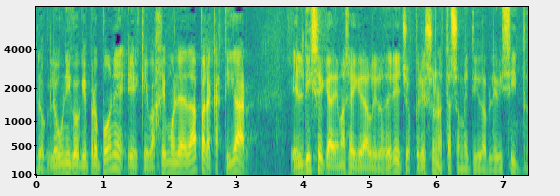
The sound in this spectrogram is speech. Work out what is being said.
lo, único que propone es que bajemos la edad para castigar. Él dice que además hay que darle los derechos, pero eso no está sometido a plebiscito.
